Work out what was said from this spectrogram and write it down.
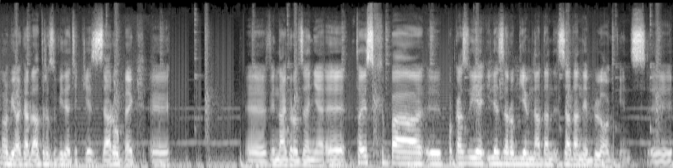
No i od razu widać jaki jest zarobek. Y, y, wynagrodzenie. Y, to jest chyba, y, pokazuje ile zarobiłem na dan za dany blok, więc y,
